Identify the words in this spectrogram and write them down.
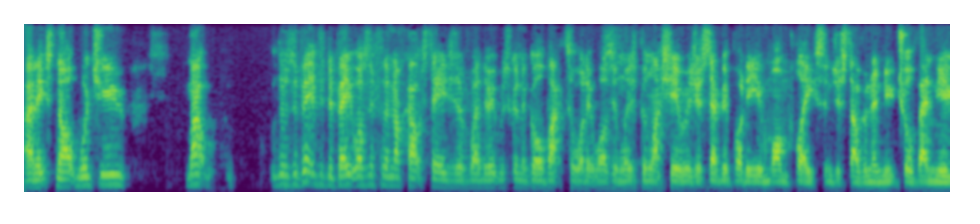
and it's not. Would you matt there was a bit of a debate, wasn't it, for the knockout stages of whether it was going to go back to what it was in Lisbon last year, it was just everybody in one place and just having a neutral venue,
